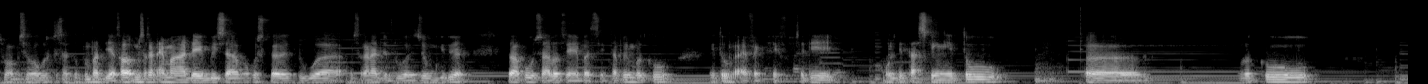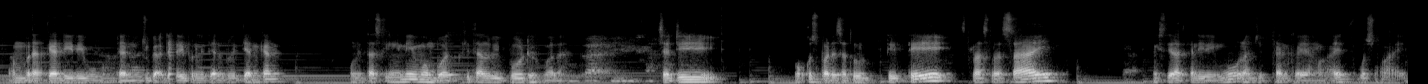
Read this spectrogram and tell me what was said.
cuma bisa fokus ke satu tempat ya. Kalau misalkan emang ada yang bisa fokus ke dua, misalkan ada dua Zoom gitu ya, itu aku salut ya hebat sih. Tapi menurutku itu nggak efektif. Jadi multitasking itu uh, menurutku memberatkan dirimu dan juga dari penelitian-penelitian kan multitasking ini membuat kita lebih bodoh malah. Jadi fokus pada satu titik, setelah selesai istirahatkan dirimu, lanjutkan ke yang lain, fokus yang lain.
